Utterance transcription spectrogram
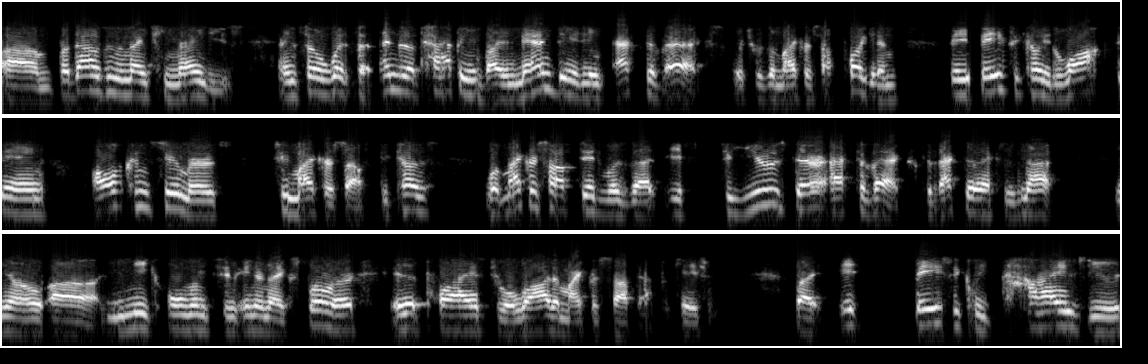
Um, but that was in the 1990s. And so what ended up happening by mandating ActiveX, which was a Microsoft plugin, they basically locked in all consumers to Microsoft because what Microsoft did was that if to use their ActiveX, because ActiveX is not you know uh, unique only to Internet Explorer, it applies to a lot of Microsoft applications but it basically ties you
